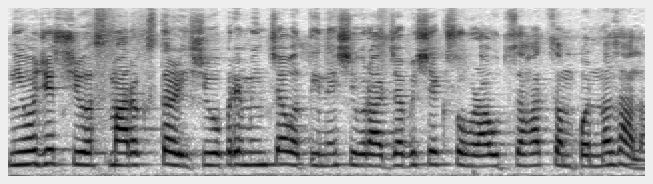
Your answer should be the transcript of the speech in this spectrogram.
नियोजित शिवस्मारक स्थळी शिवप्रेमींच्या वतीने शिवराज्याभिषेक सोहळा उत्साहात संपन्न झाला.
